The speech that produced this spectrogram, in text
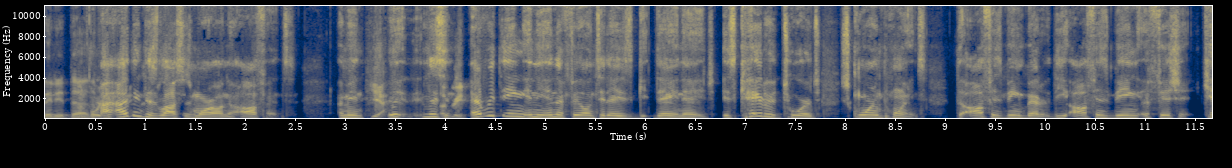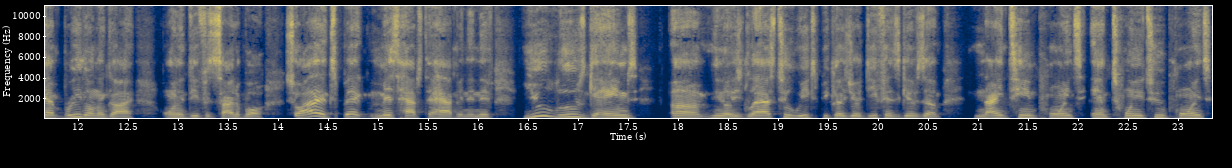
They did. Uh, I, I think this loss is more on the offense. I mean, yeah. listen, Agreed. everything in the NFL in today's day and age is catered towards scoring points, the offense being better, the offense being efficient. Can't breathe on a guy on the defense side mm-hmm. of the ball. So I expect mishaps to happen. And if you lose games, um, you know, these last two weeks because your defense gives up 19 points and 22 points.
